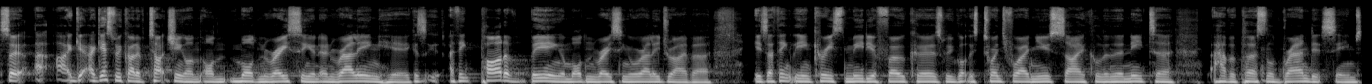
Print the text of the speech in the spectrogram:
so I, I, guess we're kind of touching on on modern racing and, and rallying here because I think part of being a modern racing or rally driver is I think the increased media focus. We've got this 24 hour news cycle and the need to have a personal brand. It seems.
